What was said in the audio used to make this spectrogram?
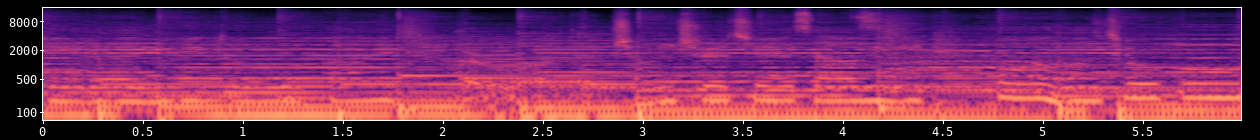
了鱼肚白，而我世界早已破旧不。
